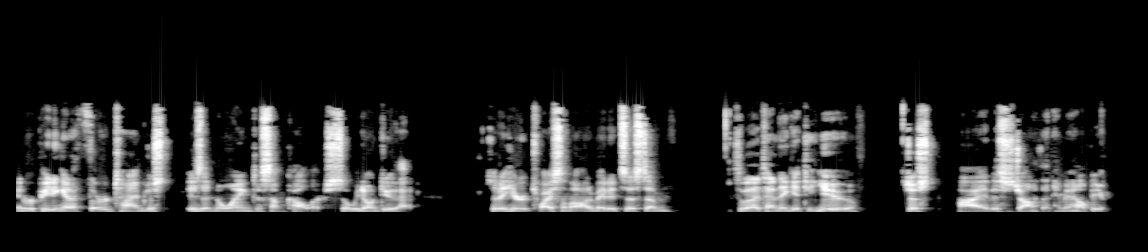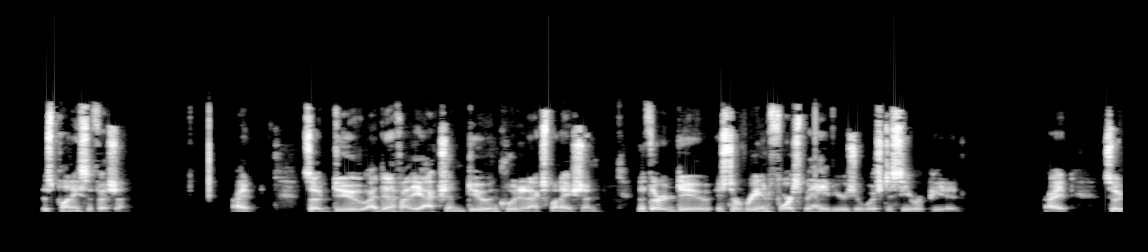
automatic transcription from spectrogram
And repeating it a third time just is annoying to some callers. So we don't do that. So they hear it twice on the automated system. So by the time they get to you, just, hi, this is Jonathan. How may help you? Is plenty sufficient. Right? So do identify the action, do include an explanation. The third do is to reinforce behaviors you wish to see repeated. Right? So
